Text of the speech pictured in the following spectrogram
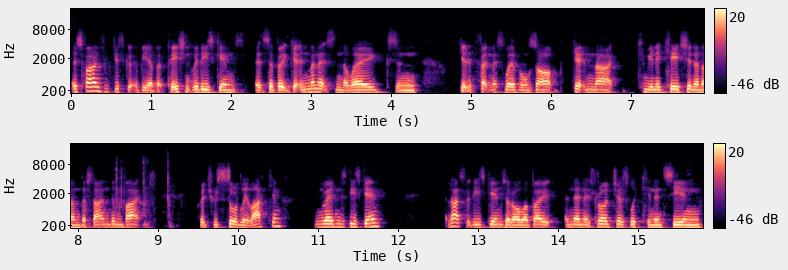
As fans, we've just got to be a bit patient with these games. It's about getting minutes in the legs and getting fitness levels up, getting that communication and understanding back, which was sorely lacking in Wednesday's game. And that's what these games are all about. And then it's Rodgers looking and seeing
